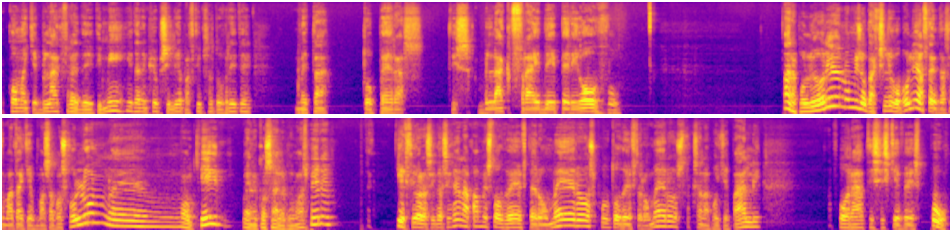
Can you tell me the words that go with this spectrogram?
ακόμα και Black Friday η τιμή ήταν η πιο ψηλή από αυτή που θα το βρείτε μετά το πέρας της Black Friday περίοδου. Πάρα πολύ ωραία. Νομίζω εντάξει, λίγο πολύ. Αυτά είναι τα θεματάκια που μας απασχολούν. Ε, OK, okay. 20 λεπτό μας πήρε. Και ήρθε η ώρα σιγά σιγά να πάμε στο δεύτερο μέρος. Που το δεύτερο μέρος, θα ξαναπώ και πάλι, αφορά τις συσκευές που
